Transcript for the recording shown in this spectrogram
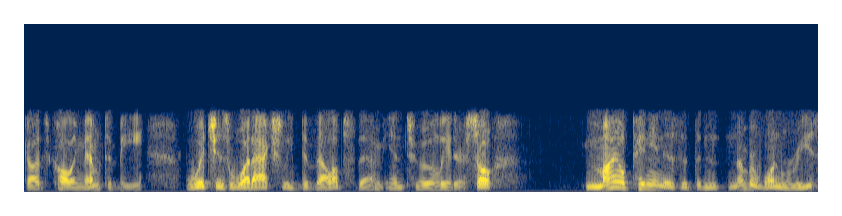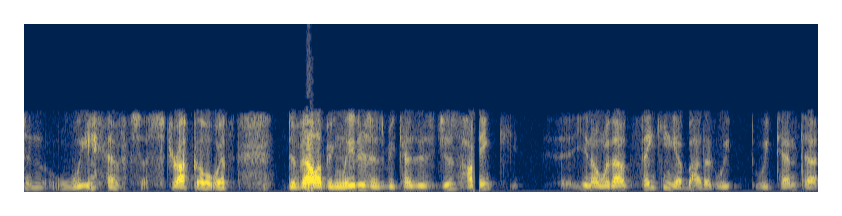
God's calling them to be which is what actually develops them into a leader. So my opinion is that the n- number one reason we have struggle with developing leaders is because it's just I think you know, without thinking about it, we we tend to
